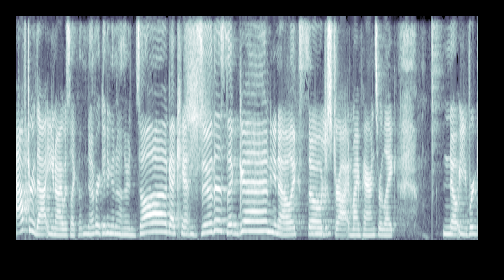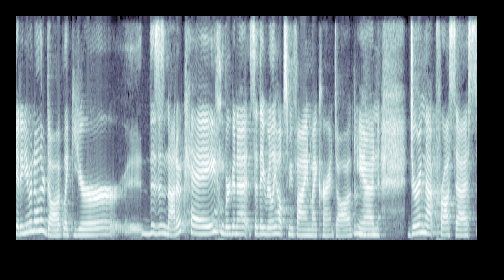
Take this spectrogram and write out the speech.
after that you know i was like i'm never getting another dog. I can't do this again you know like so distraught. And my parents were like no, you, we're getting you another dog. Like you're, this is not okay. We're gonna. So they really helped me find my current dog, mm-hmm. and during that process,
